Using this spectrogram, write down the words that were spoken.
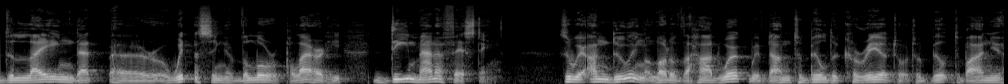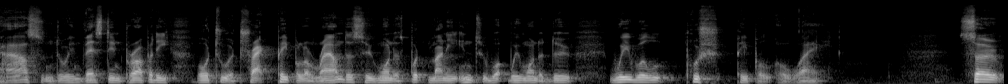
delaying that uh, witnessing of the law of polarity, demanifesting. So we're undoing a lot of the hard work we've done to build a career, to, to build, to buy a new house, and to invest in property, or to attract people around us who want to put money into what we want to do. We will push people away. So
